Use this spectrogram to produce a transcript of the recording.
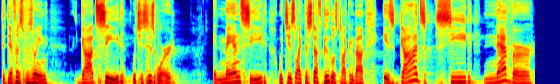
the difference between God's seed, which is his word, and man's seed, which is like the stuff Google's talking about, is God's seed never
